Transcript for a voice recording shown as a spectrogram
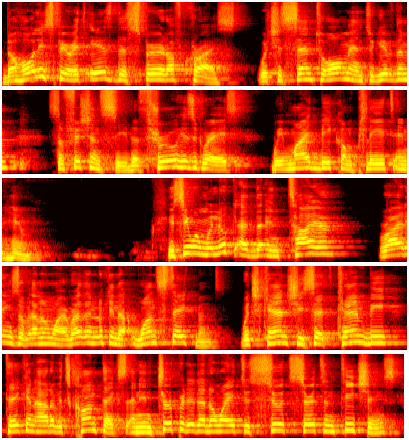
The Holy Spirit is the Spirit of Christ, which is sent to all men to give them sufficiency, that through His grace we might be complete in Him. You see, when we look at the entire writings of Ellen White, rather than looking at one statement, which can, she said, can be taken out of its context and interpreted in a way to suit certain teachings,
